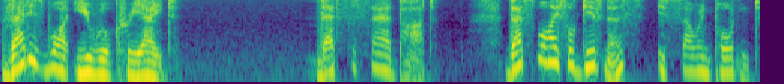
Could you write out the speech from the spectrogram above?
that is what you will create. That's the sad part. That's why forgiveness is so important.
